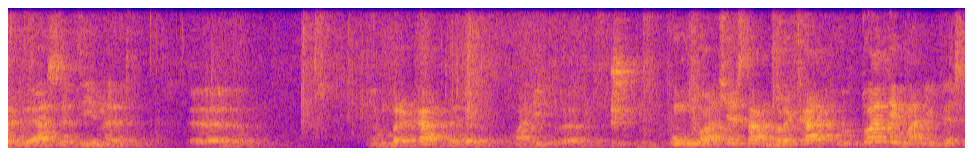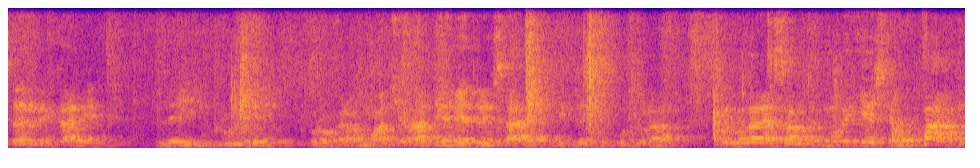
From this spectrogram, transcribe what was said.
trebuia să vină uh, îmbrăcat uh, punctul acesta îmbrăcat cu toate manifestările care le include programul acela de redresare a activității culturale. Sărbătoarea Salcâmului este o parte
